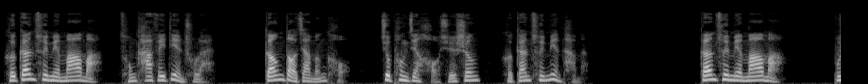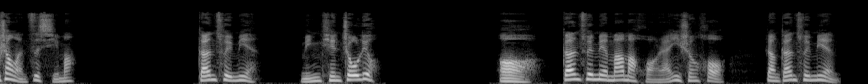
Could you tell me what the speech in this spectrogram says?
和干脆面妈妈从咖啡店出来，刚到家门口就碰见好学生和干脆面他们。干脆面妈妈不上晚自习吗？干脆面明天周六。哦，干脆面妈妈恍然一声后，让干脆面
